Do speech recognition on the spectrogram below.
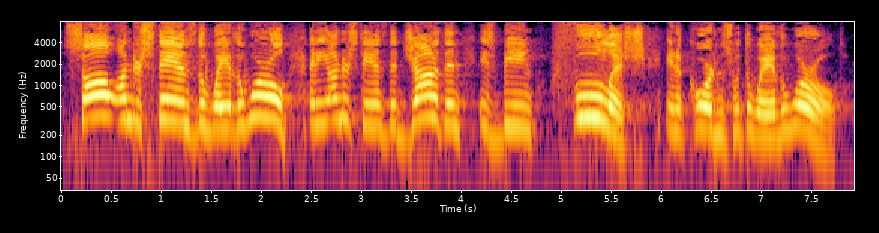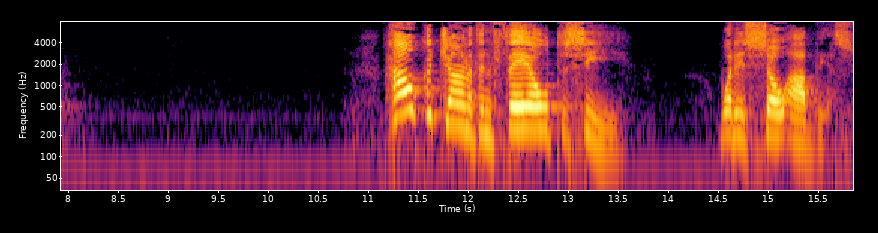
Saul understands the way of the world, and he understands that Jonathan is being foolish in accordance with the way of the world. How could Jonathan fail to see what is so obvious?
